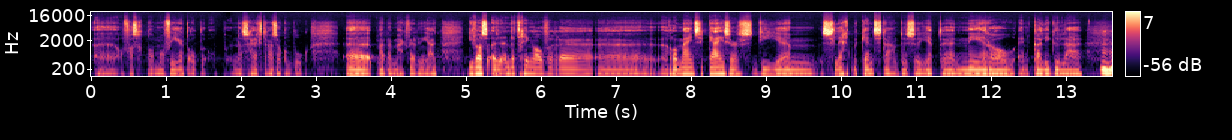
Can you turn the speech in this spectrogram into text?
eh, of was gepromoveerd op. op en dan schrijft trouwens ook een boek. Eh, maar dat maakt verder niet uit. Die was, en dat ging over eh, Romeinse keizers die ehm, slecht bekend staan. Dus je hebt Nero en Caligula Mhm.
